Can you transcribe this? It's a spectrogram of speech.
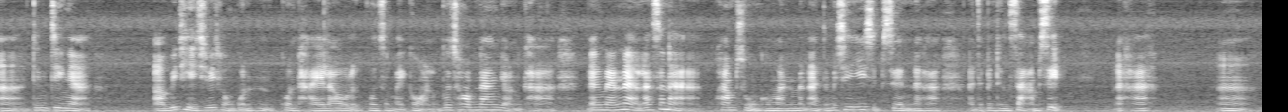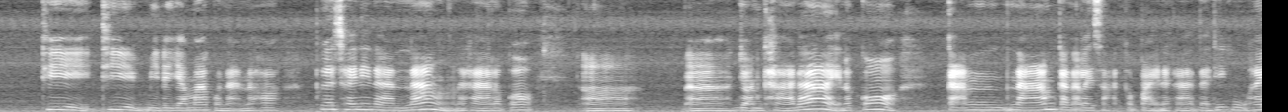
อ่าจริง ๆ อะอ่อวิถีชีวิตของคนคนไทยเราหรือคนสมัยก่อนก็ชอบนั่งหย่อนขา ดังนั้นน่ะลักษณะความสูงของมันมันอาจจะไม่ใช่ 20 เซนนะคะ อาจจะเป็นถึง 30 นะคะอ่าที่ที่มีระยะมากกว่านั้นนะคะ เพื่อใช้ในนานนั่งนะคะ แล้วก็อ่าหย่อนขาได้แล้วก็ การน้ำกันอะไรสาดเข้าไปนะคะ แต่ที่ครูให้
